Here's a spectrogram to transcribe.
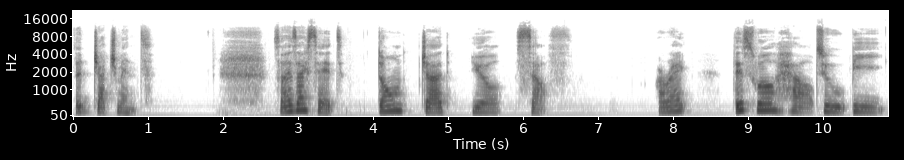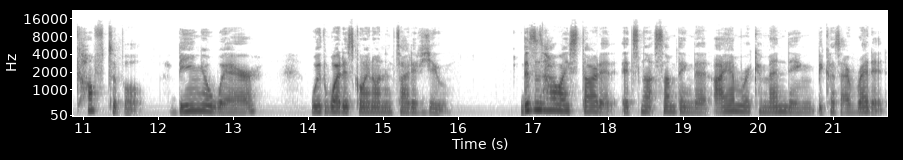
the judgment. So, as I said, don't judge yourself. All right? This will help to be comfortable being aware with what is going on inside of you. This is how I started. It's not something that I am recommending because I read it.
